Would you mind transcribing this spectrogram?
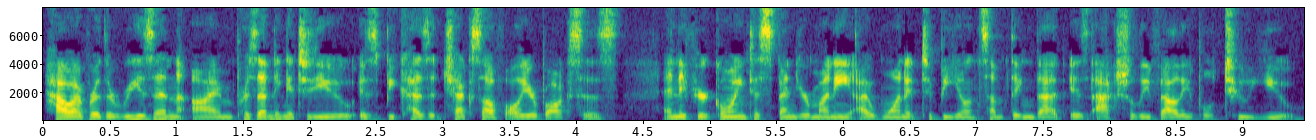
However the reason i'm presenting it to you is because it checks off all your boxes and if you're going to spend your money, I want it to be on something that is actually valuable to you.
